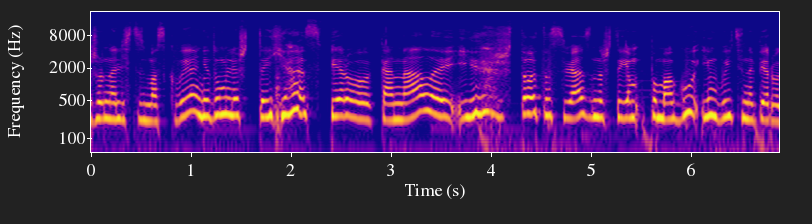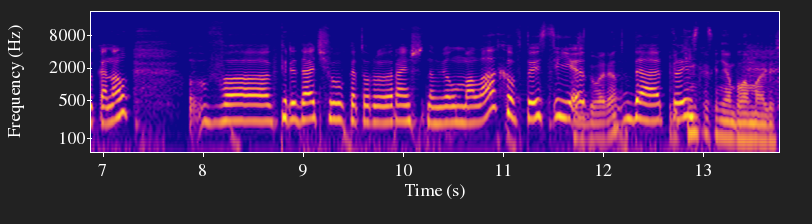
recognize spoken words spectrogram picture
журналист из Москвы, они думали, что я с Первого канала и что-то связано, что я помогу им выйти на Первый канал в передачу, которую раньше там вел Малахов. То есть, и, говорят? Да. Прикинь, то есть, как они обломались.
